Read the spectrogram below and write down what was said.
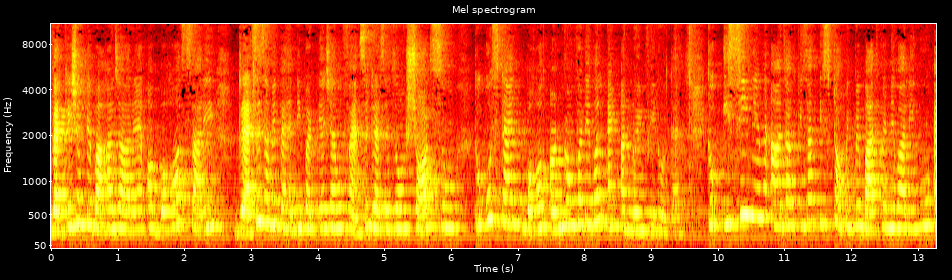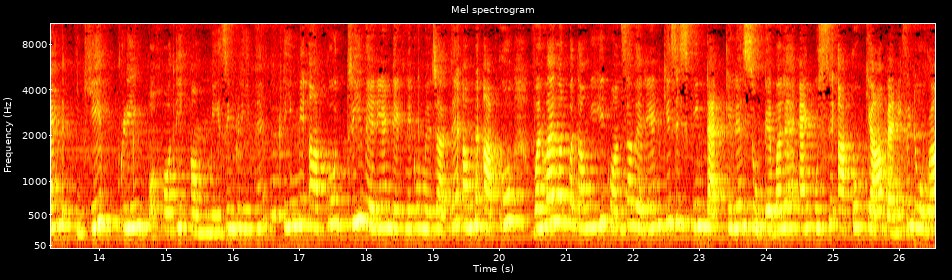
वैकेशन पे बाहर जा रहे हैं और बहुत सारी ड्रेसेस हमें पहननी पड़ती है, चाहे वो फैंसी ड्रेसेस हों शॉर्ट्स हों तो उस टाइम बहुत अनकंफर्टेबल एंड अनोइंग फील होता है। तो इसीलिए मैं आज आपके साथ इस टॉपिक पर बात करने वाली हूँ एंड ये क्रीम बहुत ही अमेजिंग क्रीम है। क्रीम में आपको थ्री वेरिएंट देखने को मिल जाते हैं। अब मैं आपको वन बाय वन बताऊँगी कि कौन सा वेरिएंट किस स्किन टाइप के लिए सूटेबल है एंड उससे आपको क्या बेनिफिट होगा।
